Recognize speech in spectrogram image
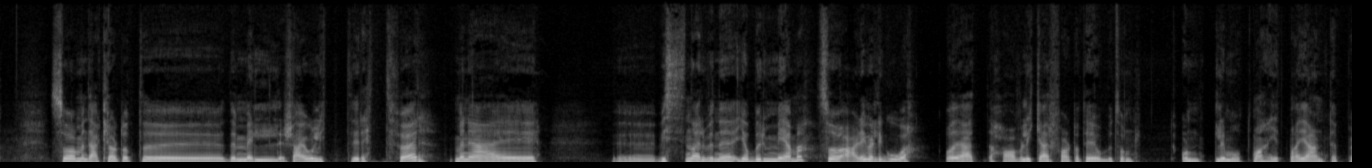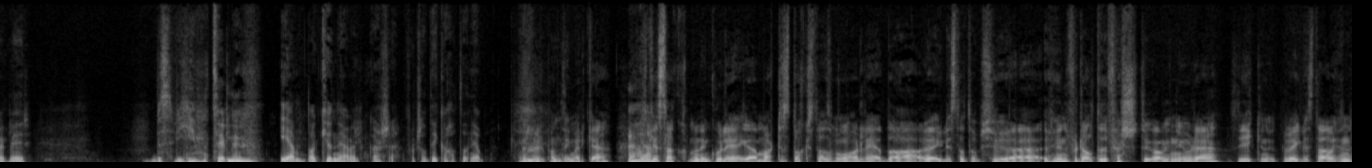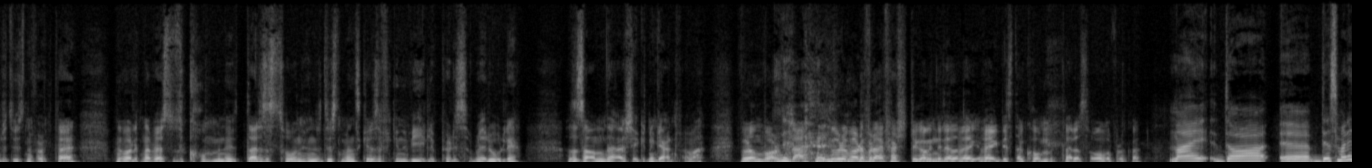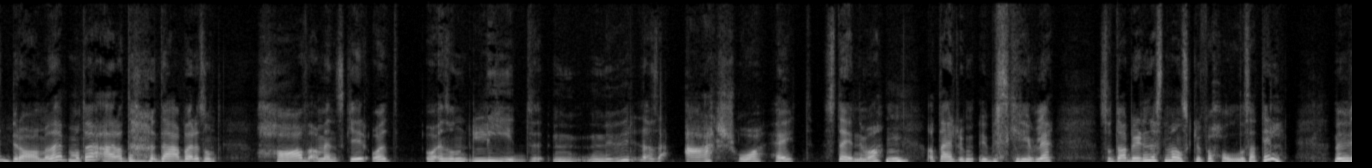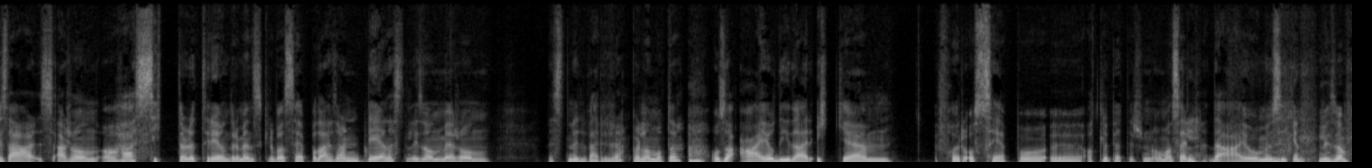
Så, men det er klart at uh, det melder seg jo litt rett før. Men jeg uh, Hvis nervene jobber med meg, så er de veldig gode. Og jeg har vel ikke erfart at de har jobbet sånn ordentlig mot meg. Gitt meg jernteppe eller besvimt eller Igjen, da kunne jeg vel kanskje fortsatt ikke hatt den jobben. Jeg lurer på en ting, merker jeg. Ja. Skal jeg snakke med din kollega Marte Stokstad, som også har leda VG-lista Topp 20. Hun fortalte det første gang hun gjorde det, så gikk hun ut på VG-lista, og 100 000 folk der. Hun var litt nervøs, og så kom hun ut der, så så hun 100 000 mennesker, og så fikk hun hvilepuls og ble rolig. Og så sa hun det er sikkert noe gærent med meg. Hvordan var det for deg, Hvordan var det for deg første gang du leda VG-lista, kom ut der og så alle folka? Nei, da uh, Det som er litt bra med det, på en måte, er at det er bare et sånt hav av mennesker og et og en sånn lydmur. Altså, det er så høyt støynivå mm. at det er helt ubeskrivelig. Så da blir det nesten vanskelig å forholde seg til. Men hvis det er, er sånn Å, her sitter det 300 mennesker og bare ser på deg, så er det nesten litt sånn mer sånn Nesten litt verre, på en eller annen måte. Ah. Og så er jo de der ikke mm, for å se på uh, Atle Pettersen og meg selv. Det er jo musikken, liksom.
